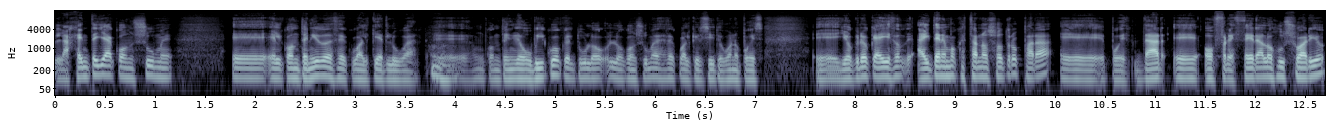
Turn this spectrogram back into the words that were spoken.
la gente ya consume eh, el contenido desde cualquier lugar. Eh, es un contenido ubicuo que tú lo, consumes desde cualquier sitio. Bueno, pues eh, yo creo que ahí es donde ahí tenemos que estar nosotros para pues dar, ofrecer a los usuarios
